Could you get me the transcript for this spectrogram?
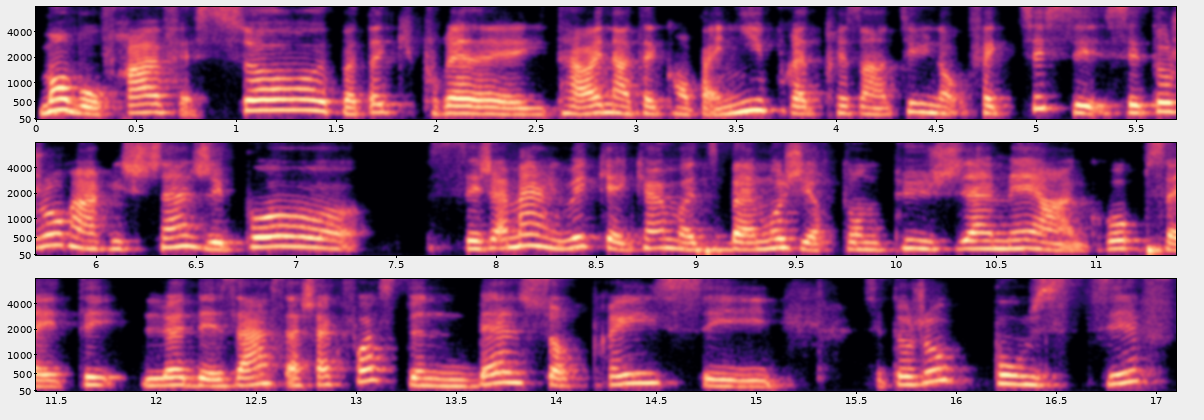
mon beau-frère fait ça, peut-être qu'il pourrait, il travaille dans telle compagnie, il pourrait te présenter une autre. Fait que, tu sais, c'est toujours enrichissant. J'ai pas, c'est jamais arrivé que quelqu'un m'a dit, ben moi, j'y retourne plus jamais en groupe. Ça a été le désastre. À chaque fois, c'est une belle surprise. C'est toujours positif.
